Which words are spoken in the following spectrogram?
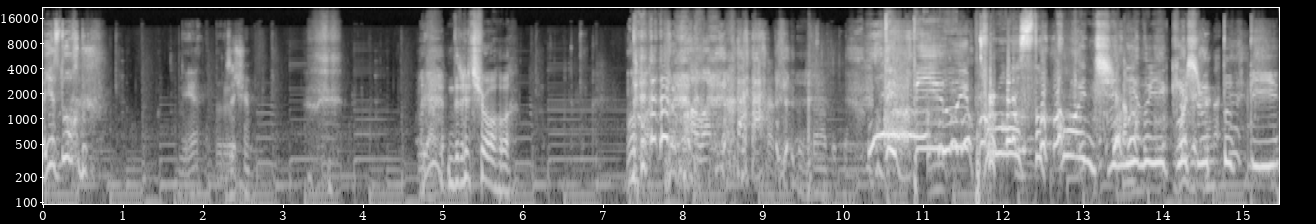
А я здохну! Ні, Зачем? Ну? Для чого? Опа, пропала. Дебіли просто кончені, ну які ж ви тупі.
